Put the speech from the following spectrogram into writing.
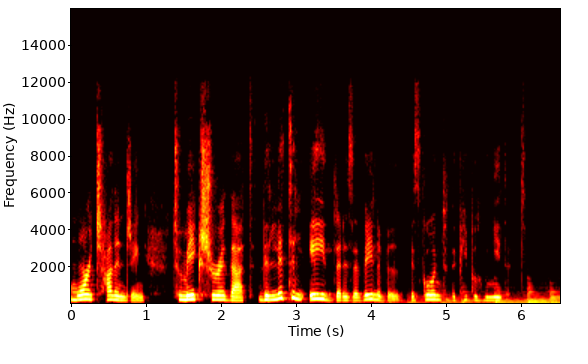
more challenging to make sure that the little aid that is available is going to the people who need it.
